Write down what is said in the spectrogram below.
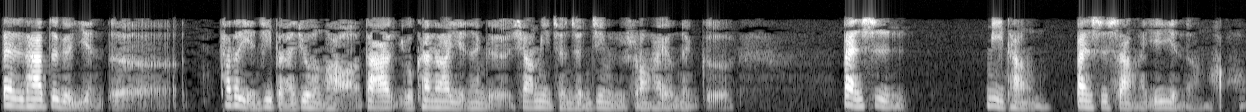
但是他这个演的。他的演技本来就很好啊，大家有看他演那个《香蜜沉沉烬如霜》，还有那个。半是蜜糖，半是伤，也演得很好。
